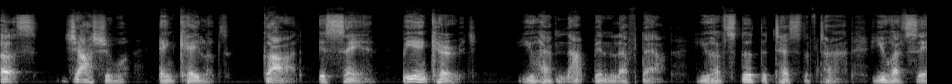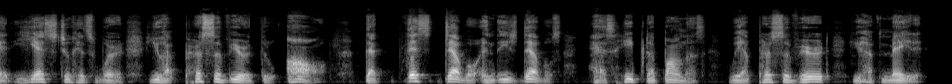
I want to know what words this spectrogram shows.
Us, Joshua and Caleb's, God is saying, be encouraged. You have not been left out. You have stood the test of time. You have said yes to his word. You have persevered through all that this devil and these devils has heaped upon us. We have persevered. You have made it.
